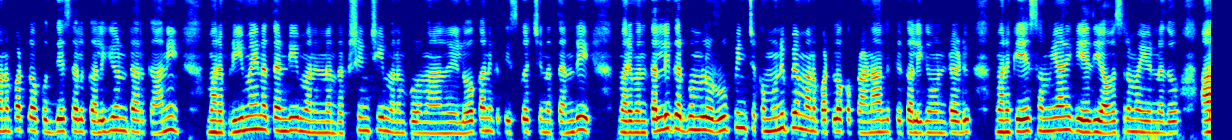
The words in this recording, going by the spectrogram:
మన పట్ల ఒక ఉద్దేశాలు కలిగి ఉంటారు కానీ కానీ మన ప్రియమైన తండ్రి మనల్ని రక్షించి మనం మనల్ని లోకానికి తీసుకొచ్చిన తండ్రి మరి మన తల్లి గర్భంలో రూపించక మునిపే మన పట్ల ఒక ప్రణాళిక కలిగి ఉంటాడు. మనకి ఏ సమయానికి ఏది అవసరమై ఉన్నదో ఆ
